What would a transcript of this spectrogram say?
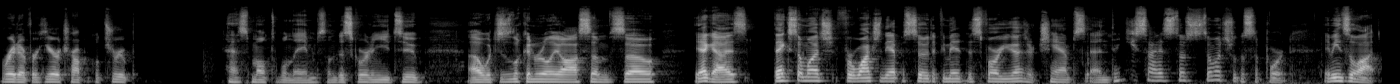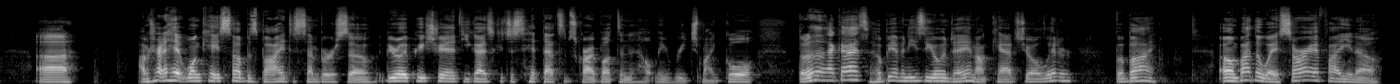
right over here, Tropical Troop. Has multiple names on Discord and YouTube, uh, which is looking really awesome. So, yeah, guys, thanks so much for watching the episode. If you made it this far, you guys are champs. And thank you guys so, so much for the support. It means a lot. Uh, I'm trying to hit 1k subs by December, so it'd be really appreciated if you guys could just hit that subscribe button and help me reach my goal. But other than that, guys, I hope you have an easy going day, and I'll catch you all later. Bye-bye. Oh, and by the way, sorry if I, you know,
